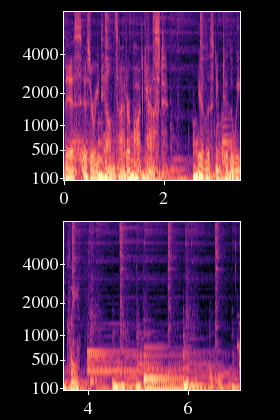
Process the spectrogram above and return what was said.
This is a Retail Insider podcast. You're listening to The Weekly.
